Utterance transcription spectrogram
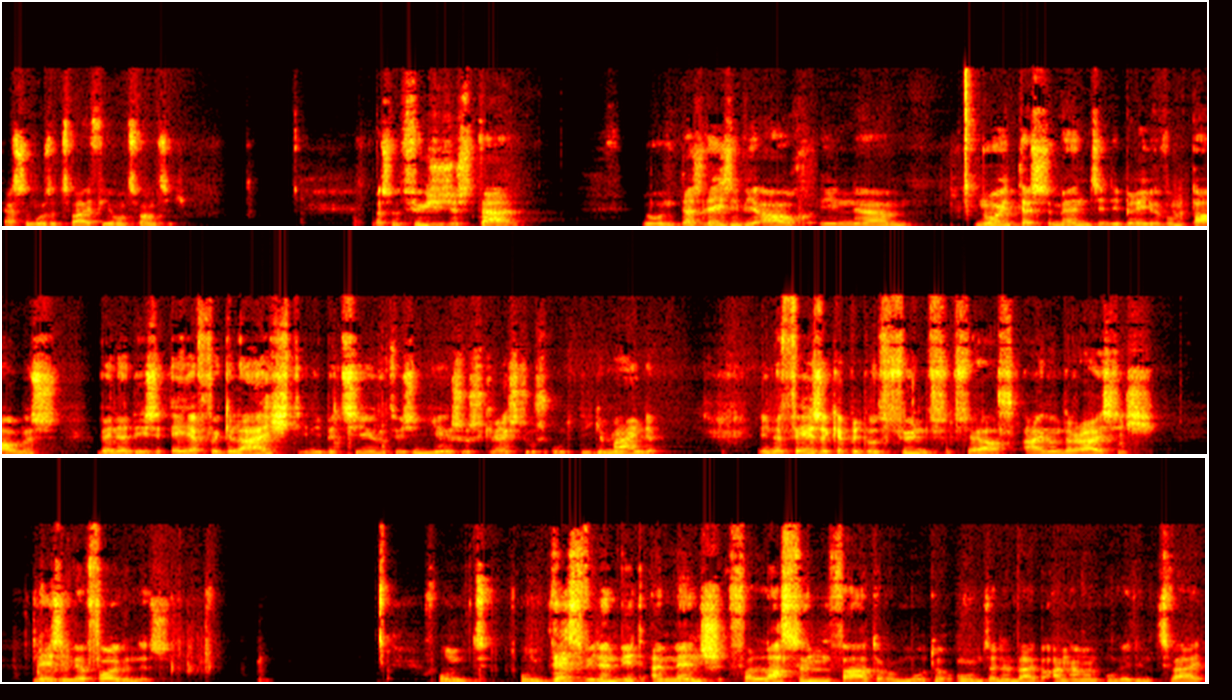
1. Mose 2, 24. Das ist ein physisches Teil. Nun, das lesen wir auch im ähm, Neuen Testament, in die Briefe von Paulus, wenn er diese Ehe vergleicht in die Beziehung zwischen Jesus Christus und die Gemeinde. In Epheser Kapitel 5, Vers 31 lesen wir folgendes. Und um deswillen wird ein Mensch verlassen, Vater und Mutter, und seinen Weib anhängen und werden zwei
